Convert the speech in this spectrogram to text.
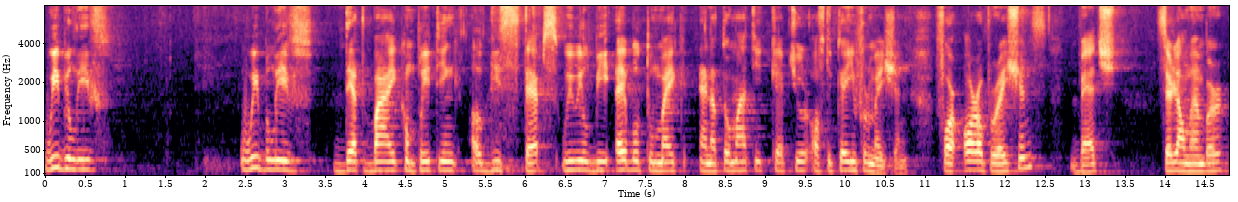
We believe, we believe that by completing all these steps, we will be able to make an automatic capture of the key information for our operations, batch, serial number,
